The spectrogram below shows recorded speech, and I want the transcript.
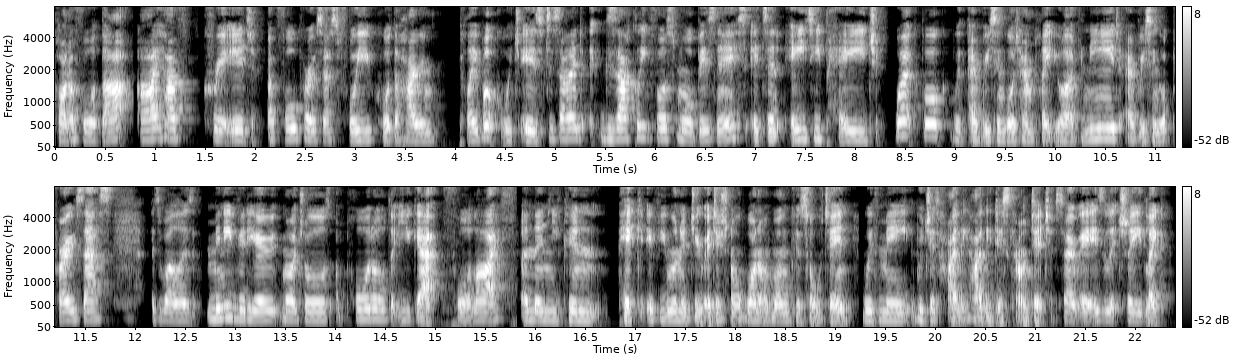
can't afford that. I have created a full process for you called the hiring playbook, which is designed exactly for small business. It's an 80 page workbook with every single template you'll ever need, every single process, as well as mini video modules, a portal that you get for life. And then you can pick if you want to do additional one on one consulting with me, which is highly, highly discounted. So it is literally like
